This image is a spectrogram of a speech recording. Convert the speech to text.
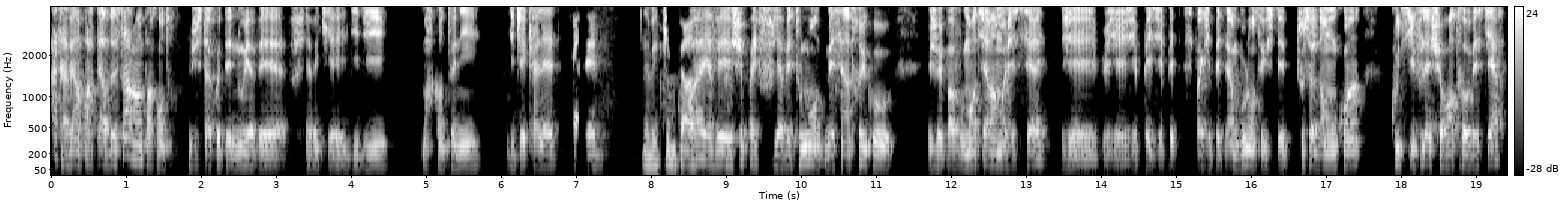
Ah, t'avais un parterre de stars, hein, par contre. Juste à côté de nous, il y avait, il y avait qui? Il y avait Didi, Marc Anthony, DJ Khaled. Avec Kim K. Ouais, il y avait, je sais pas, il y avait tout le monde. Mais c'est un truc où, je vais pas vous mentir, hein, moi j'ai serré. J'ai, j'ai, pété, c'est pas que j'ai pété un boulon, c'est que j'étais tout seul dans mon coin. Coup de sifflet, je suis rentré au vestiaire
